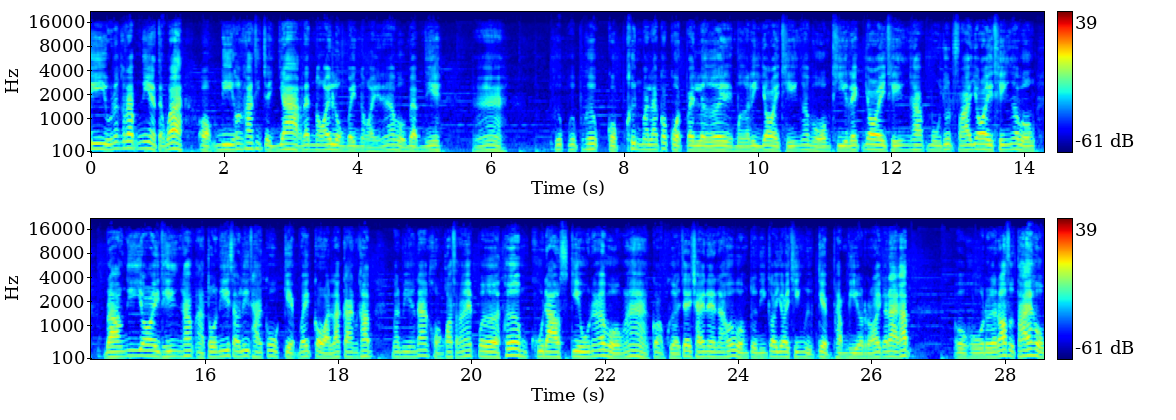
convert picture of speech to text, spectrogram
ดีอยู่นะครับเนี่ยแต่ว่าออกดีค่อนข้างที่จะยากและน้อยลงไปหน่อยนะครับผมแบบนี้อ่าพึบพึบพึบกบขึ้นมาแล้วก็กดไปเลยเมอรี่ย่อยทิ้งครับผมทีเล็กย่อยทิ้งครับมูยุดฟ้าย่อยทิ้งครับผม บราวนี่ย่อยทิ้งครับอะตัวนี้ซารีทาโก้เก็บไว้ก่อนละกันครับ มันมีทางด้านของความสามารถเปิดเพิ่มคูดาวสกิลนะครับผมอ่าก็เผื่อจะได้ใช้ในอนาคตผมตัวนี้ก็ย่อยทิ้งหรือเก็บทำพีร้อยก็ได้ครับ โอ้โหเรือรอบสุดท้ายผม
